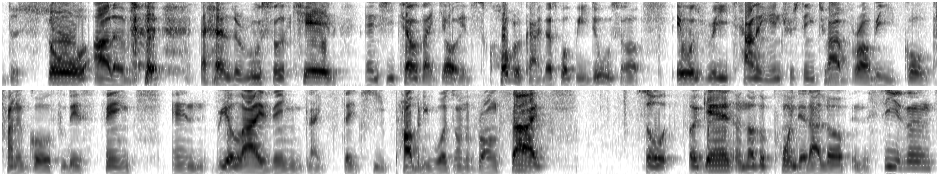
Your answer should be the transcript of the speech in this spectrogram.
the soul out of LaRusso's kid, and he tells like, yo, it's Cobra Kai, that's what we do. So it was really telling, interesting to have Robbie go kind of go through this thing and realizing like that he probably was on the wrong side. So again, another point that I loved in the season.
